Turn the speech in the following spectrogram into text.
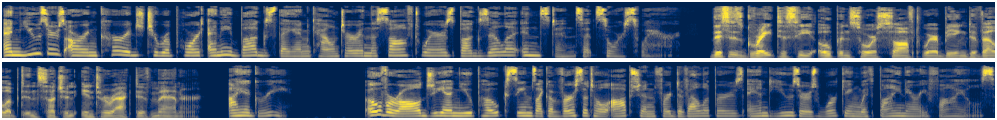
and users are encouraged to report any bugs they encounter in the software's Bugzilla instance at Sourceware. This is great to see open source software being developed in such an interactive manner. I agree. Overall, GNU Poke seems like a versatile option for developers and users working with binary files.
